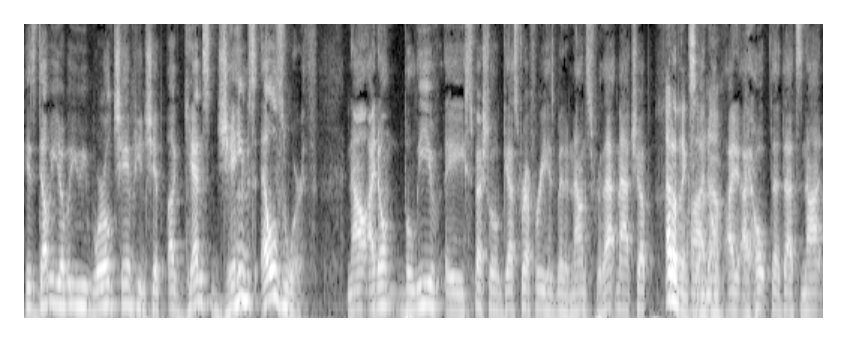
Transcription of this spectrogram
his WWE World Championship against James Ellsworth. Now, I don't believe a special guest referee has been announced for that matchup. I don't think so, I, no. I, I hope that that's not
